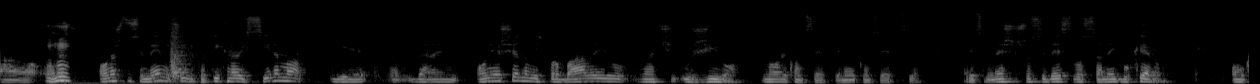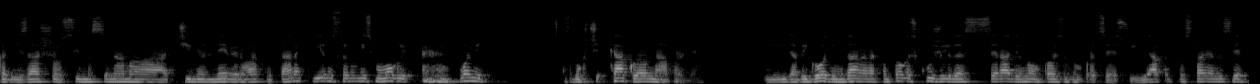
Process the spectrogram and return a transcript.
A, ono, ono što se meni čini kod tih novih cinema je da oni još jednom isprobavaju znači, uživo nove koncepte, nove koncepcije. Recimo nešto što se desilo sa MacBook Airom. On kad je izašao svima se nama činio nevjerojatno tanak i jednostavno nismo mogli pojmiti zbog če, kako je on napravljen. I da bi godinu dana nakon toga skužili da se radi o novom proizvodnom procesu. I ja pretpostavljam da se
